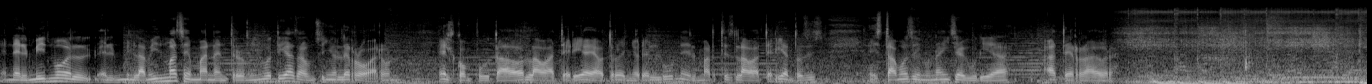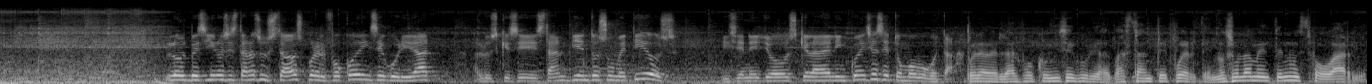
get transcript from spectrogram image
en el mismo, la misma semana, entre los mismos días, a un señor le robaron el computador, la batería y a otro señor el lunes, el martes la batería. Entonces estamos en una inseguridad aterradora. Los vecinos están asustados por el foco de inseguridad a los que se están viendo sometidos. Dicen ellos que la delincuencia se tomó Bogotá. Pues la verdad el foco de inseguridad es bastante fuerte, no solamente en nuestro barrio,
